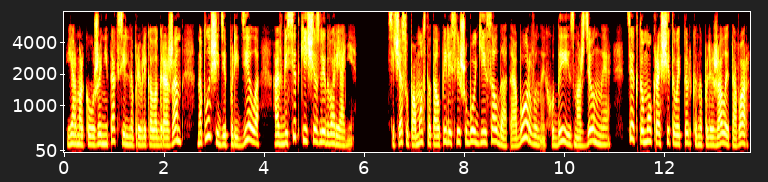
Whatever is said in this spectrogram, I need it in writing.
Ярмарка уже не так сильно привлекала горожан, на площади предела, а в беседке исчезли дворяне. Сейчас у помоста толпились лишь убогие солдаты, оборванные, худые, изможденные, те, кто мог рассчитывать только на полежалый товар.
